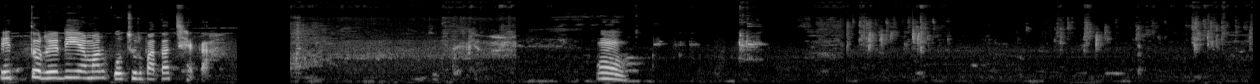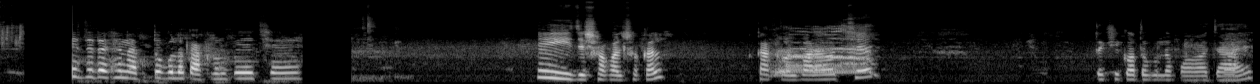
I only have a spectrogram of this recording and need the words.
এই তো রেডি আমার কচুর পাতা ছেঁকা। হুম। যে দেখেন এতগুলো কাঁকরোল পেয়েছে। এই যে সকাল সকাল কাঁকরোল পাড়া হচ্ছে। দেখি কতগুলো পাওয়া যায়।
